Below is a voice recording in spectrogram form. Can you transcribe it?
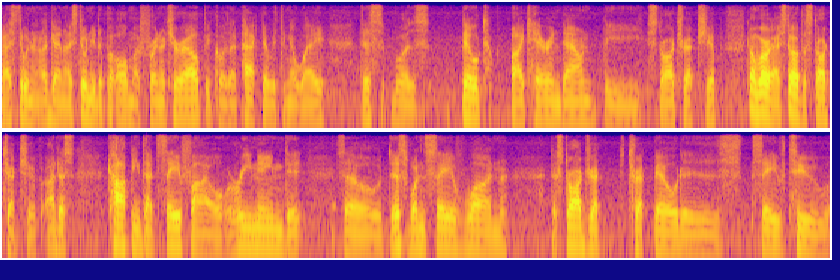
I still, again, I still need to put all my furniture out because I packed everything away. This was built by tearing down the Star Trek ship. Don't worry, I still have the Star Trek ship. I just copied that save file, renamed it. So this one save one, the Star Trek Trek build is save two.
